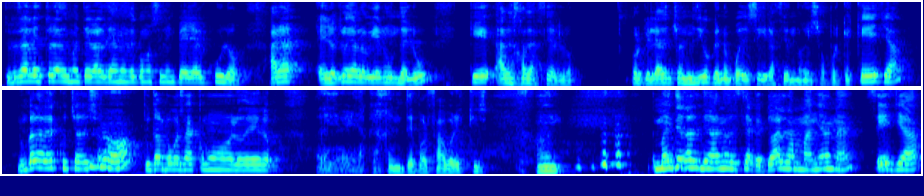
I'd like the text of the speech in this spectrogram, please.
¿Tú no sabes la historia de Mete Galdeano de cómo se limpia ya el culo? Ahora, el otro día lo vi en un Delu que ha dejado de hacerlo. Porque le ha dicho al médico que no puede seguir haciendo eso. Porque es que ella. ¿Nunca la había escuchado eso? No. Tú tampoco sabes cómo lo de. Ay, de verdad, que gente, por favor, es que es. Ay. Maite Galdeano decía que todas las mañanas Sí. ella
